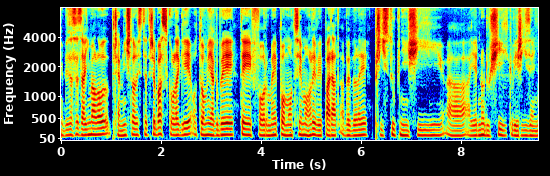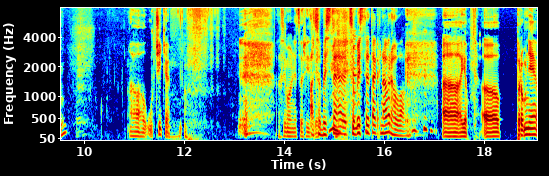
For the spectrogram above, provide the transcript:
Mě by zase zajímalo, přemýšleli jste třeba s kolegy o tom, jak by ty formy pomoci mohly vypadat, aby byly přístupnější a jednodušší k vyřízení? Uh, určitě. Asi mám něco říct. A co byste, co byste tak navrhoval? Uh, jo. Uh, pro mě,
